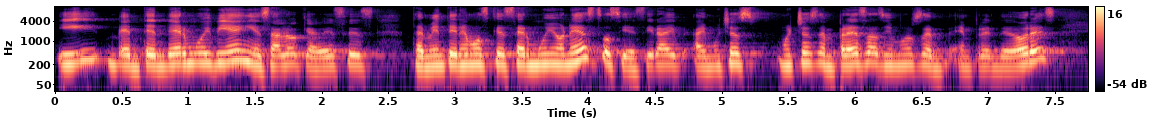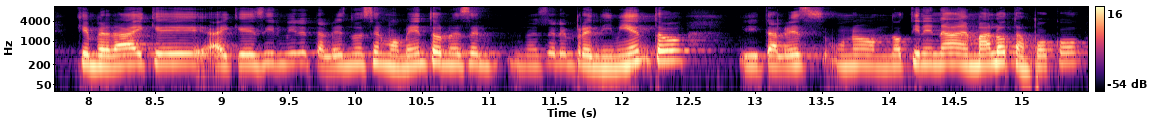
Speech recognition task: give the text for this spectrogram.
y entender muy bien, y es algo que a veces también tenemos que ser muy honestos y decir, hay, hay muchas, muchas empresas y muchos em, emprendedores que en verdad hay que, hay que decir, mire, tal vez no es el momento, no es el, no es el emprendimiento, y tal vez uno no tiene nada de malo tampoco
